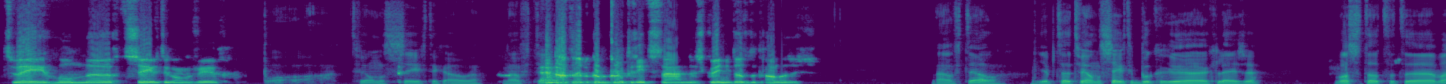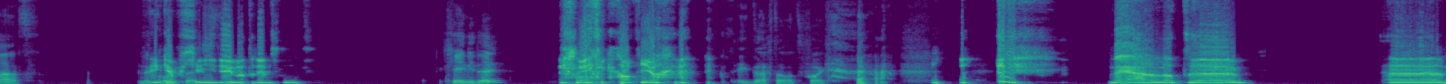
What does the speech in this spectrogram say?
270 ongeveer. Boah, 270 ouwe. Nou, vertel. En dat heb ik op Goodreads staan, dus ik weet niet of dat alles is. Nou, vertel. Je hebt uh, 270 boeken gelezen. Was dat het waard? Ik heb geen idee wat erin stond. Geen idee? nee, ik grapje joh. ik dacht al, wat de fuck. nou ja, wat... Uh, uh,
